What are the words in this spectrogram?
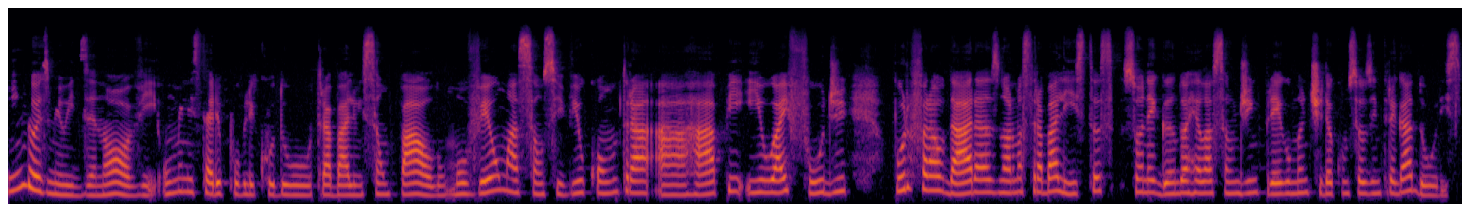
Em 2019, o Ministério Público do Trabalho em São Paulo moveu uma ação civil contra a RAP e o iFood por fraudar as normas trabalhistas, sonegando a relação de emprego mantida com seus entregadores.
